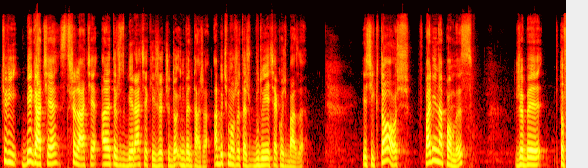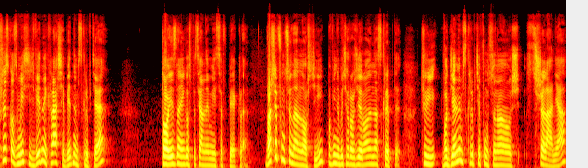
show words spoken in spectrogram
Czyli biegacie, strzelacie, ale też zbieracie jakieś rzeczy do inwentarza, a być może też budujecie jakąś bazę. Jeśli ktoś wpadnie na pomysł, żeby to wszystko zmieścić w jednej klasie, w jednym skrypcie, to jest dla niego specjalne miejsce w piekle. Wasze funkcjonalności powinny być rozdzielone na skrypty, czyli w oddzielnym skrypcie funkcjonalność strzelania,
